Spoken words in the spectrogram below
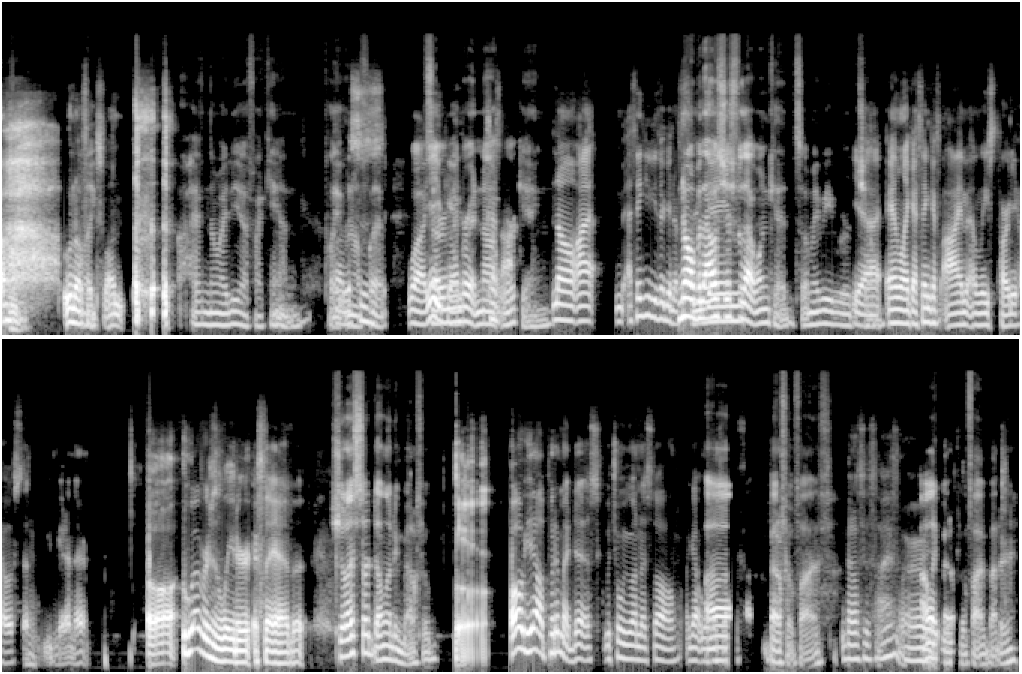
Uno Like- Flip's fun. I have no idea if I can play Oh, Uno this is Flip. well, So yeah, I you remember can. it not 'cause I- working. No, I I think you either get a No, free but that was just game- for that one kid. So maybe we're Yeah, chill. and like I think if I'm at least party host, then you can get in there. Uh, whoever's the leader, if they have it. Should I start downloading Battlefield? Oh yeah, I'll put it in my disc. Which one we want to install? I got one. Uh, Battlefield Five. Battlefield Five. I like Battlefield Five better.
